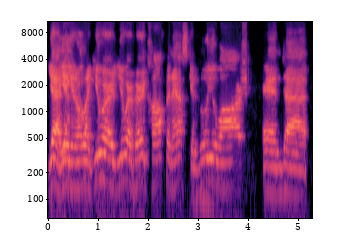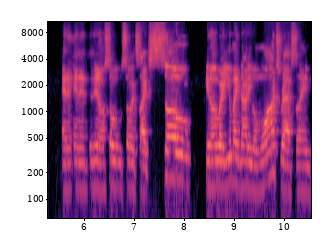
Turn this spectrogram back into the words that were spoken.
Yeah, yeah, you know, like you are you are very Kaufman-esque in who you are, and uh, and and it, you know, so so it's like so you know where you might not even watch wrestling,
